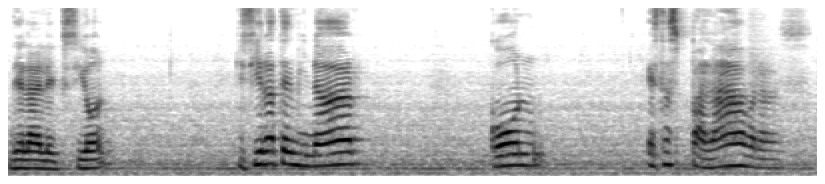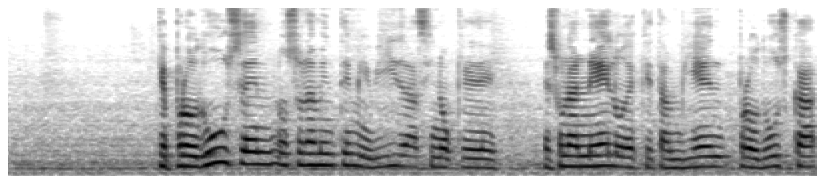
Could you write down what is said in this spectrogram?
de la elección Quisiera terminar con estas palabras que producen no solamente mi vida, sino que es un anhelo de que también produzca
